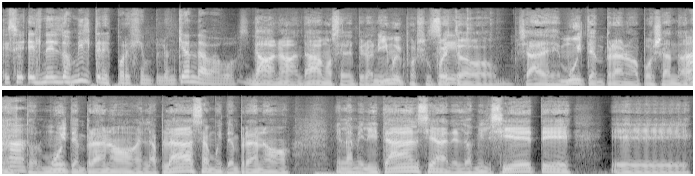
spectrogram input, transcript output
que en el 2003, por ejemplo, ¿en qué andaba vos? No, no, andábamos en el peronismo y por supuesto ya desde muy temprano apoyando a Ajá. Néstor, muy temprano en la plaza, muy temprano en la militancia, en el 2007. Eh,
